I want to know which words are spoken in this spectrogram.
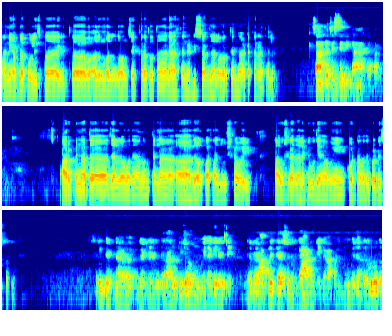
आणि आपला पोलीस इथं अजूनमधून जाऊन चेक करत होता आणि आज त्यांना डिस्चार्ज झाल्यावर त्यांना अटक करण्यात आलं साताची स्थिती काय आहे? आरोपींना आता जळगावमध्ये आणून त्यांना जवळपास आज उशिरा होईल उशिरा झाला की उद्या आम्ही कोर्टामध्ये प्रोड्यूस करणार. ही घटना घडल्यानंतर आरोपी जेव्हा मुंबईला गेले होते तर आपले त्यासोबत गार्ड होते का? आपण मुंबईला कळवलं होतं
